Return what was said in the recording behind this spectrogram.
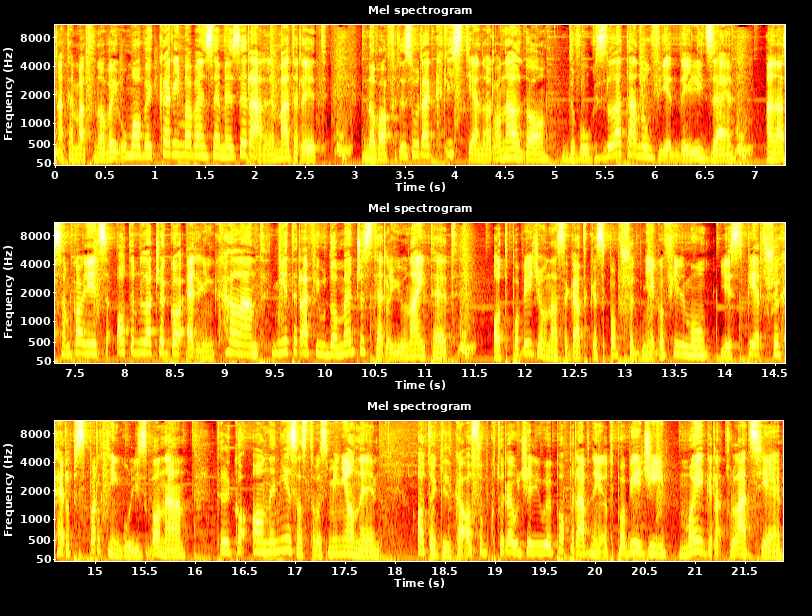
na temat nowej umowy Karima Benzemy z Real Madryt, nowa fryzura Cristiano Ronaldo, dwóch zlatanów w jednej lidze, a na sam koniec o tym dlaczego Erling Haaland nie trafił do Manchester United. Odpowiedzią na zagadkę z poprzedniego filmu jest pierwszy herb Sportingu Lizbona, tylko on nie został zmieniony. Oto kilka osób, które udzieliły poprawnej odpowiedzi. Moje gratulacje.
